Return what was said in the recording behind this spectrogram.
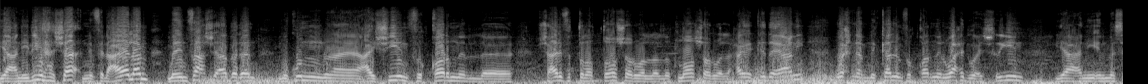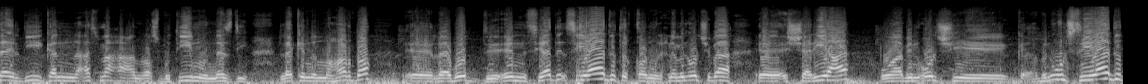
يعني ليها شأن في العالم. ما ينفعش ابدا نكون عايشين في القرن ال- مش عارف ال 13 ولا ال 12 ولا حاجة كده يعني وإحنا بنتكلم في القرن ال 21 يعني المسائل دي كان أسمعها عن راسبوتين والناس دي. لكن النهارده آه، لابد إن سياده سيادة القانون. إحنا ما بنقولش بقى آه، الشريعة وما بنقولش بنقول سيادة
